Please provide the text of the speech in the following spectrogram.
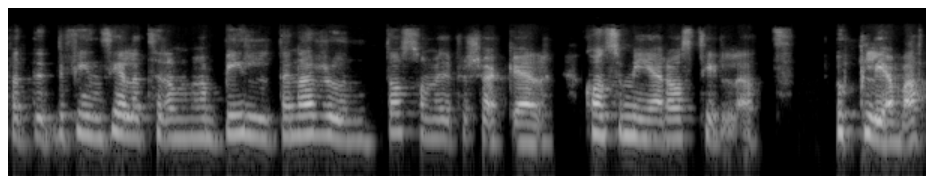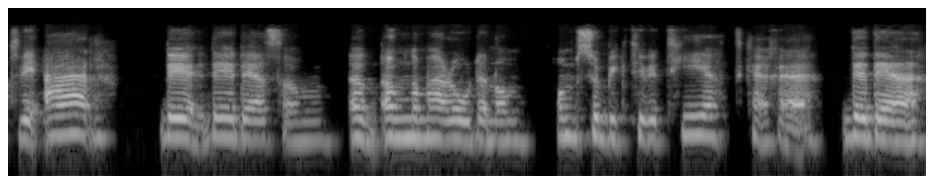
För det, det, finns hela tiden de här bilderna runt oss som vi försöker konsumera oss till att uppleva att vi är. Det, det är det som, om de här orden om, om subjektivitet kanske, det är det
